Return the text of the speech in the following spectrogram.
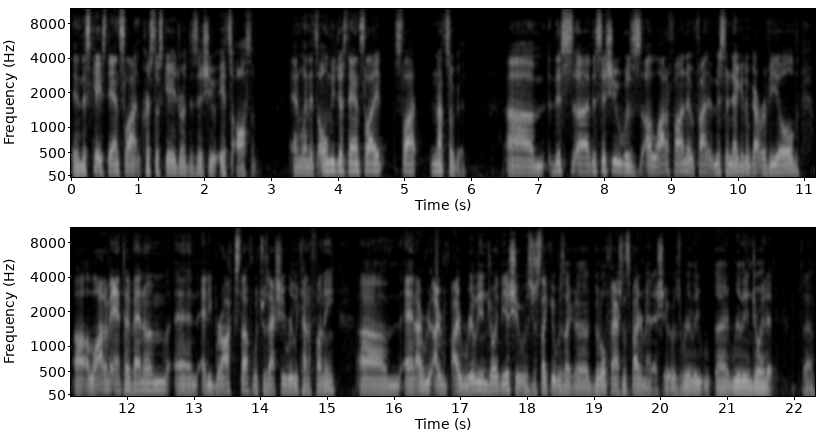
in this case Dan Slott and Christos Gage wrote this issue, it's awesome. And when it's only just Dan Slott, Slott not so good. Um, this uh, this issue was a lot of fun. It Mr. Negative got revealed. Uh, a lot of Anti Venom and Eddie Brock stuff, which was actually really kind of funny. Um, and I, re- I I really enjoyed the issue. It was just like it was like a good old fashioned Spider Man issue. It was really I really enjoyed it. So.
